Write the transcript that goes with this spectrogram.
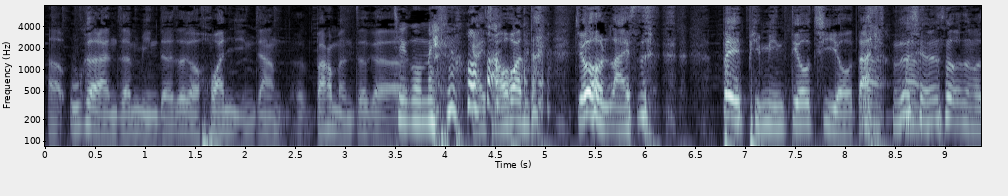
呃乌克兰人民的这个欢迎，这样帮他们这个结果没有改朝换代，结果来是 被平民丢汽油弹，不是前面说什么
